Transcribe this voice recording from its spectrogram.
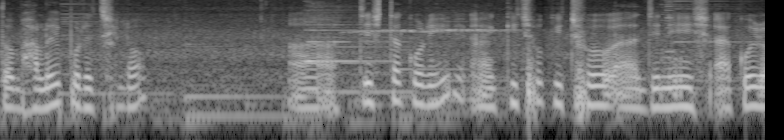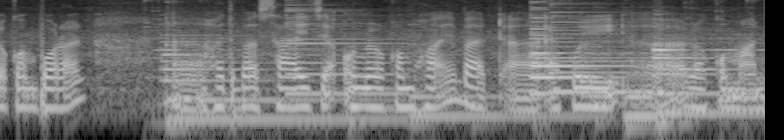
তো ভালোই পড়েছিল। চেষ্টা করি কিছু কিছু জিনিস একই রকম পরার। হয়তো বা সাইজ অন্যরকম হয় বাট একই রকম আন-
